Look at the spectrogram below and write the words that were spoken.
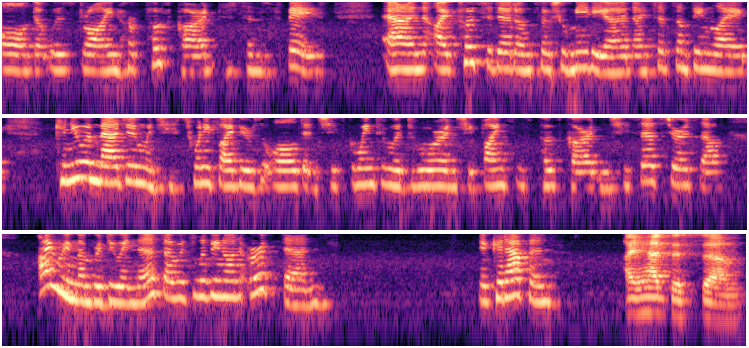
old that was drawing her postcard to in to space. And I posted it on social media and I said something like, Can you imagine when she's 25 years old and she's going through a drawer and she finds this postcard and she says to herself, I remember doing this. I was living on Earth then. It could happen. I had this. Um,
